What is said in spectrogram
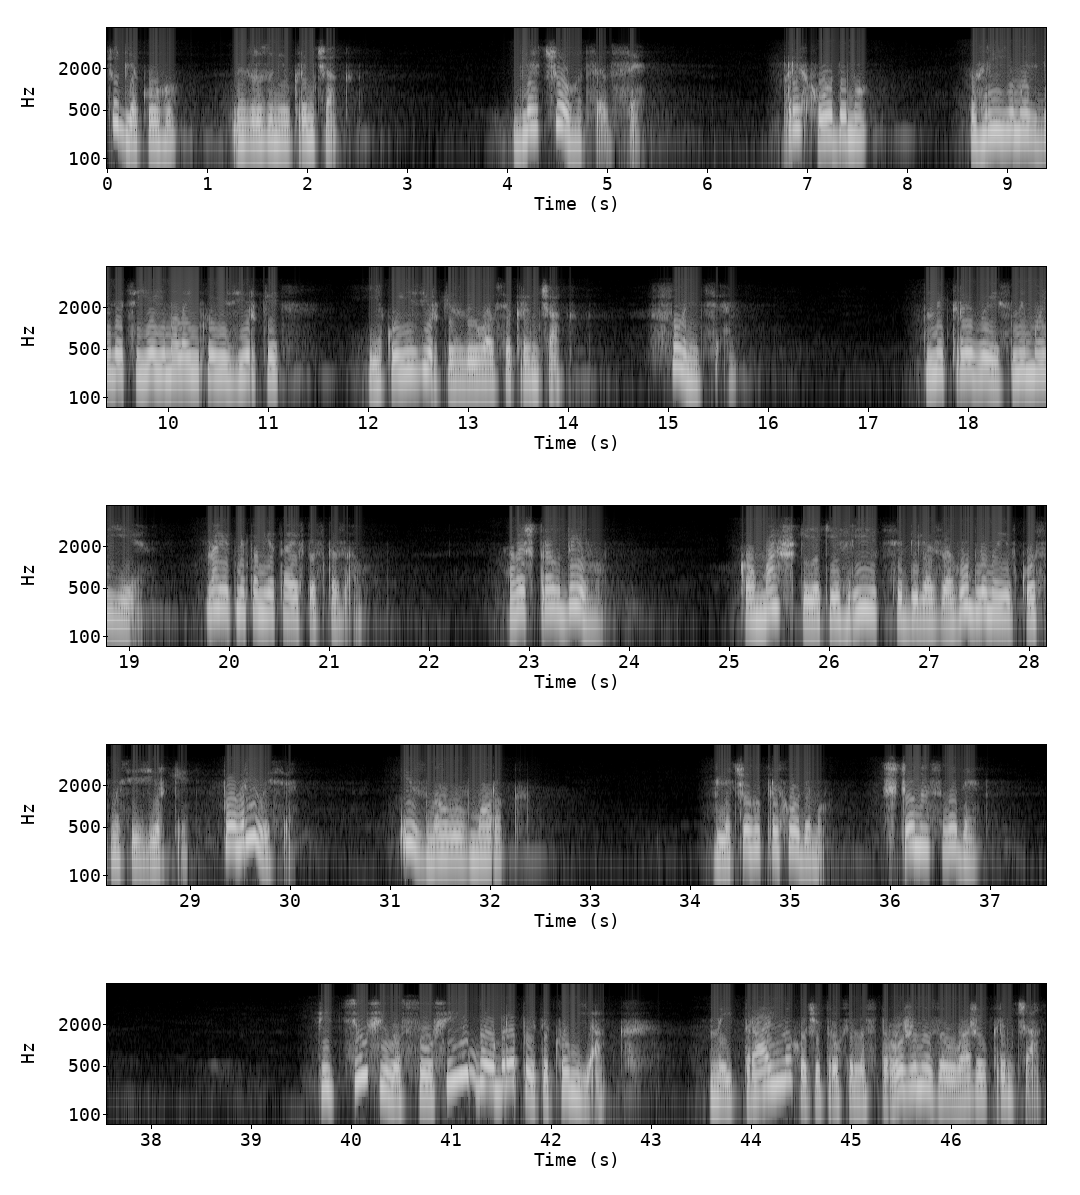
Що для кого? не зрозумів Кримчак. Для чого це все? Приходимо, гріємось біля цієї маленької зірки. Якої зірки? здивувався Кримчак. Сонця. Не кривись, не моє. Навіть не пам'ятаю, хто сказав. Але ж правдиво, комашки, які гріються біля загубленої в космосі зірки, погрілися і знову в морок. Для чого приходимо? Що нас веде? Під цю філософію добре пити коньяк. Нейтрально, хоч і трохи насторожено, зауважив Кримчак.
